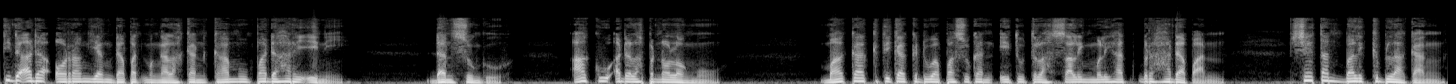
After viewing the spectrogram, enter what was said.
"Tidak ada orang yang dapat mengalahkan kamu pada hari ini." Dan sungguh, aku adalah penolongmu. Maka ketika kedua pasukan itu telah saling melihat berhadapan, setan balik ke belakang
